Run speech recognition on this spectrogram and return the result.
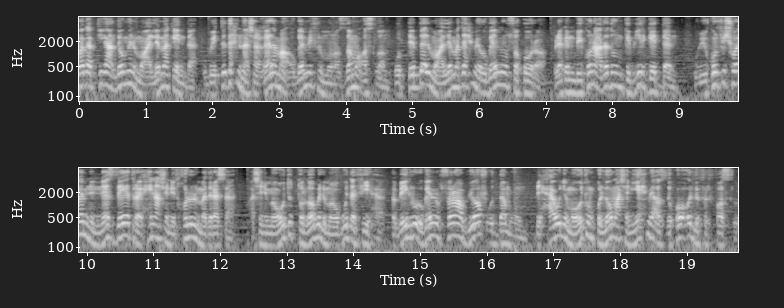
فجأة بتيجي عندهم المعلمة كندا وبيتضح إنها شغالة مع أوجامي في المنظمة أصلا وبتبدأ المعلمة تحمي أوجامي وساكورا ولكن بيكون عددهم كبير جدا. وبيكون في شوية من الناس ديت رايحين عشان يدخلوا المدرسة عشان يموتوا الطلاب اللي موجودة فيها فبيجروا اوجامي بسرعة وبيقف قدامهم بيحاول يموتهم كلهم عشان يحمي أصدقائه اللي في الفصل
